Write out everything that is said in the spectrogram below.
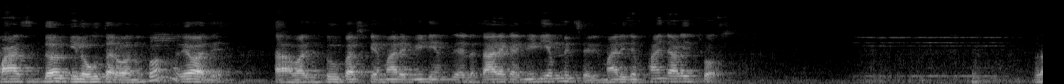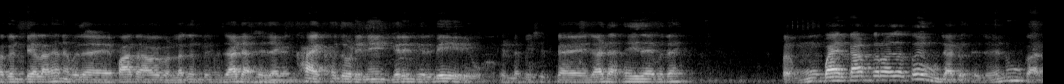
પાંચ, દસ કિલો ઉતારવાનું, હો, રેવા દે. હા વાલી તું પાસ કે મારે મીડિયમ છે, એટલે તારે કઈ મીડિયમ નથી શરીર. મારી જેમ ફાંદાળી છો. લગ્ન પહેલા છે ને બધા પાતા આવે પણ લગ્ન પછી જાડા થઈ જાય ખાય ખદોડીને ઘરે ઘરે બેહી રહેવું. એટલે પછી કાંઈ જાડા થઈ જાય બધા પણ હું બહાર કામ કરવા જાઉં, તોય હું જાડો થઈ જાઉં. એનું શું કારણ?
